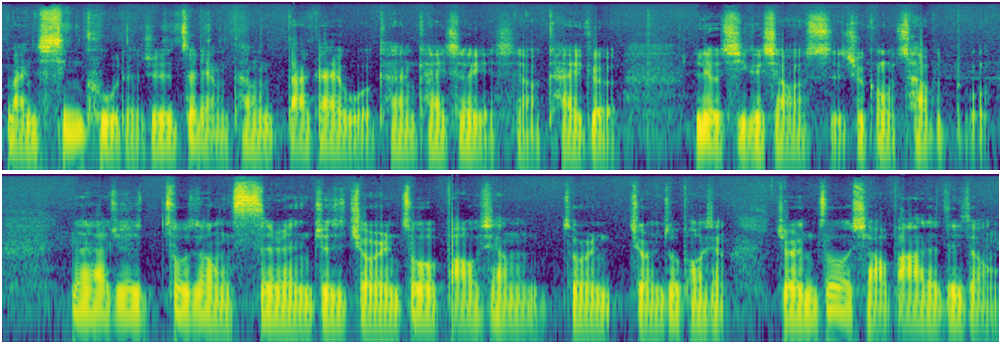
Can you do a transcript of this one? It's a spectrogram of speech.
蛮辛苦的。就是这两趟大概我看开车也是要开个六七个小时，就跟我差不多。那他就是做这种私人，就是九人坐包厢，九人九人坐包厢，九人坐小巴的这种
